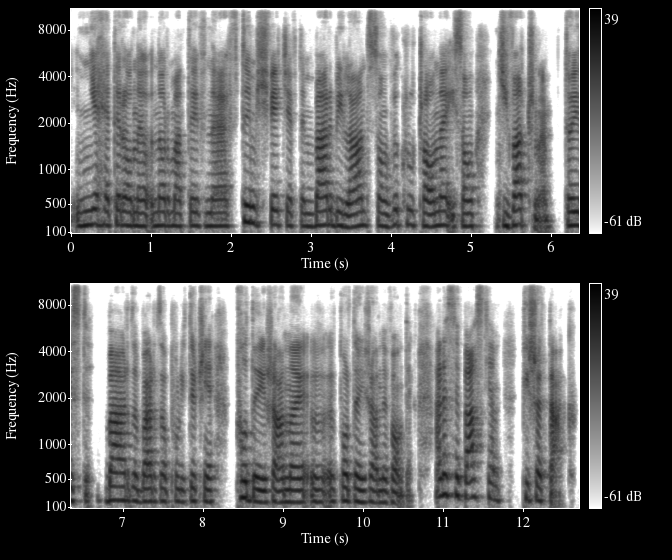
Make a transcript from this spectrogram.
nieheteronormatywne w tym świecie, w tym Barbie Land są wykluczone i są dziwaczne. To jest bardzo, bardzo politycznie podejrzany, podejrzany wątek. Ale Sebastian pisze tak.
